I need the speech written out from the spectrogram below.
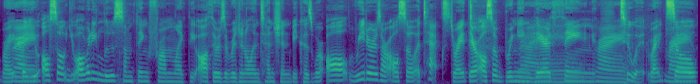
right? right? but you also you already lose something from like the author's original intention because we're all readers are also a text right they're also bringing right. their thing right. to it right? so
